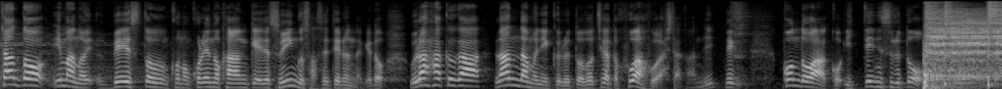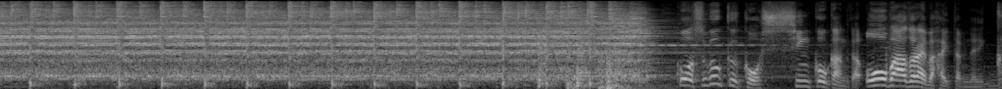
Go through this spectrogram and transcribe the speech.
ちゃんと今のベースとこのこれの関係でスイングさせてるんだけど裏拍がランダムに来るとどっちかとふわふわした感じで今度はこう一定にすると。こうすごくこう進行感とかオーバードライブ入ったみたいにグ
